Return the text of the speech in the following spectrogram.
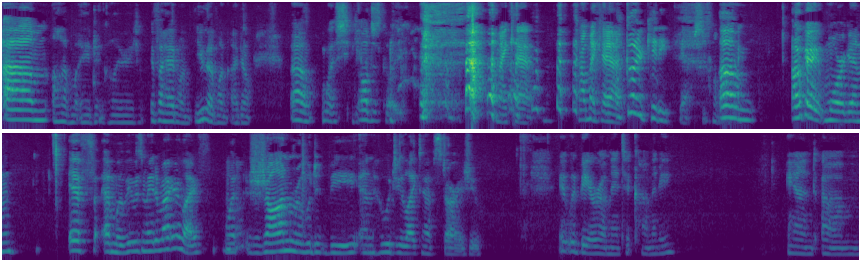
Um, I'll have my agent call your agent. If I had one, you have one. I don't. Um, Well, she, yeah, I'll just call you. my cat. Call my I'll cat. call your kitty. Yeah, she's. Um, okay, Morgan. If a movie was made about your life, what genre would it be, and who would you like to have star as you? It would be a romantic comedy. And um,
